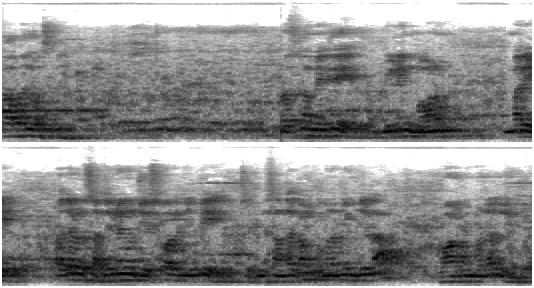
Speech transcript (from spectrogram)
లాభాలు వస్తాయి. ప్రస్తుతం అయితే బిల్డింగ్ భవనం మరి ప్రజలు సద్వినియోగం చేసుకోవాలని చెప్పి చెప్పిన సందర్భం. కుమరంభీం జిల్లా వాంగి మండలం లింగూడ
